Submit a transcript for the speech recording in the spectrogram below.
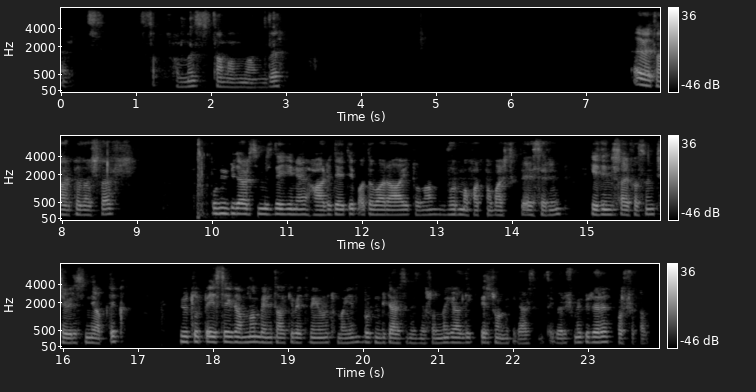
Evet. Sayfamız tamamlandı. Evet arkadaşlar. Bugünkü dersimizde yine Halide Edip Adıvar'a ait olan Vurma Fatma başlıklı eserin 7. sayfasının çevirisini yaptık. YouTube ve Instagram'dan beni takip etmeyi unutmayın. Bugünkü dersimizin de sonuna geldik. Bir sonraki dersimizde görüşmek üzere. Hoşçakalın.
